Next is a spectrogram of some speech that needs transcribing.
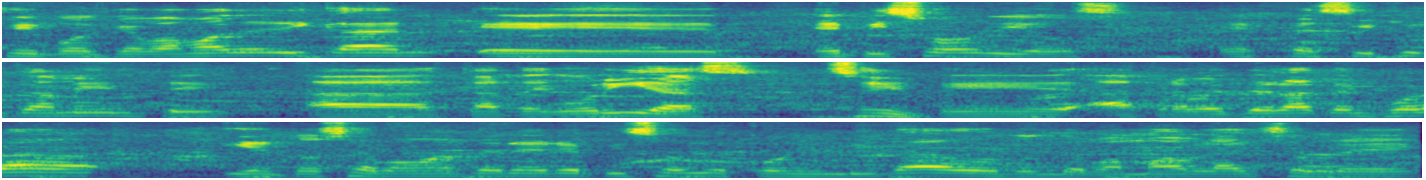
Sí, porque vamos a dedicar eh, episodios específicamente a categorías Sí. eh, a través de la temporada y entonces vamos a tener episodios con invitados donde vamos a hablar sobre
